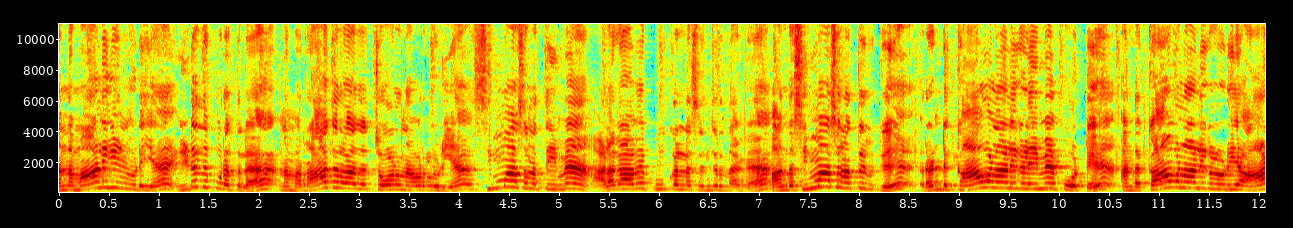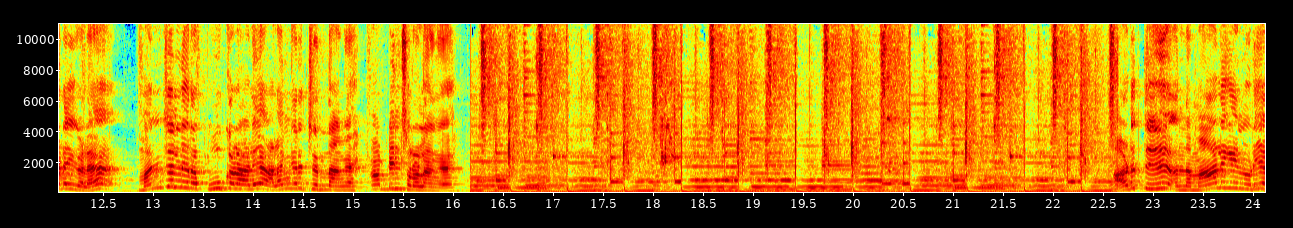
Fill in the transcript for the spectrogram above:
அந்த மாளிகையினுடைய இடது புறத்தில் நம்ம ராஜராஜ சோழன் அவர்களுடைய சிம்மாசனத்தையுமே அழகாவே பூக்கள்ல செஞ்சிருந்தாங்க. அந்த சிம்மாசனத்திற்கு ரெண்டு காவலாளிகளையுமே போட்டு அந்த காவலாளிகளுடைய ஆடைகளை மஞ்சள் நிற பூக்களாலே அலங்கரிச்சிருந்தாங்க. அப்படின்னு சொல்லலாங்க. அடுத்து அந்த மாளிகையினுடைய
